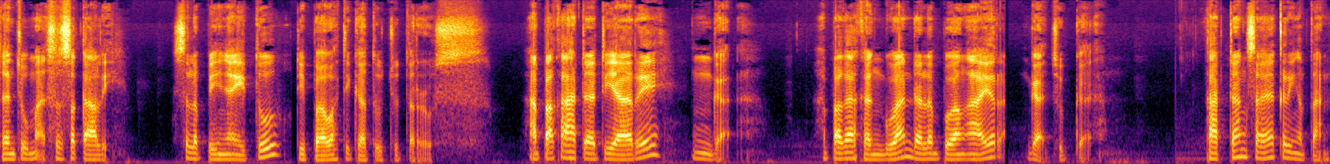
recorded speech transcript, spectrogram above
dan cuma sesekali. Selebihnya itu di bawah 37 terus. Apakah ada diare? Enggak. Apakah gangguan dalam buang air? Enggak juga. Kadang saya keringetan.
